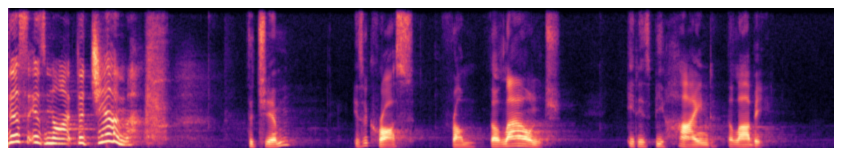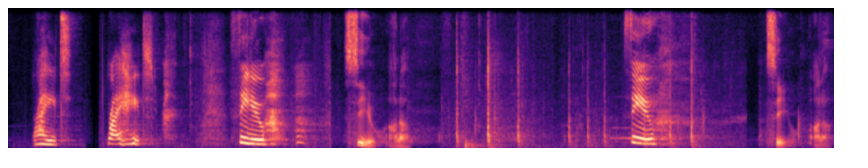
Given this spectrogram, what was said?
This is not the gym. The gym is across from the lounge. It is behind the lobby. Right, right. See you. See you, Anna. See you. See you, Anna.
